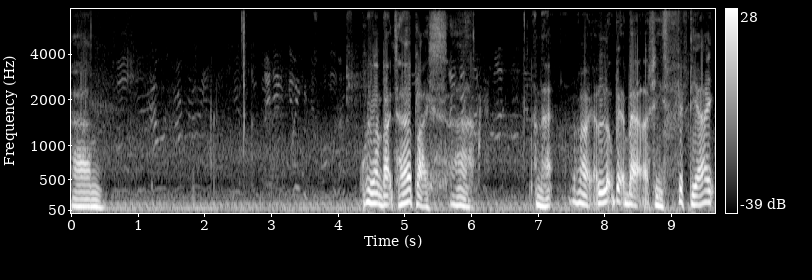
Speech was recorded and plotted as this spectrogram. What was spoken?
um, we went back to her place. Uh, and that, right, a little bit about her. She's 58.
